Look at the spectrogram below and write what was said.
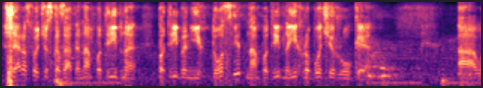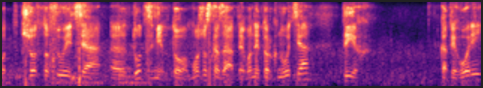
ще раз хочу сказати, нам потрібно, потрібен їх досвід, нам потрібно їх робочі руки. А от що стосується е, тут змін, то можу сказати, вони торкнуться тих категорій,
